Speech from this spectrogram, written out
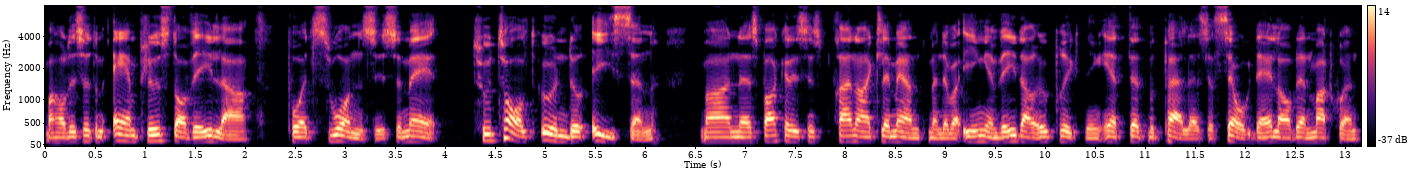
Man har dessutom en plusdag vila på ett Swansea som är totalt under isen. Man eh, sparkade sin tränare Clement men det var ingen vidare uppryckning. 1-1 mot Palace. Jag såg delar av den matchen.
